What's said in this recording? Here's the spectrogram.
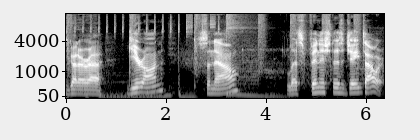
we got our uh, gear on. So now, let's finish this Jade Tower.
